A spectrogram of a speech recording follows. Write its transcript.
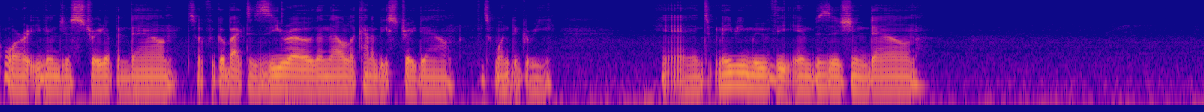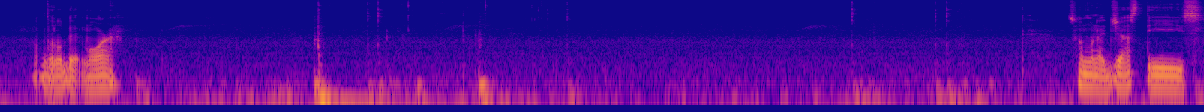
Or even just straight up and down. So if we go back to zero, then that will kind of be straight down if it's one degree. And maybe move the in position down a little bit more. So I'm going to adjust these.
